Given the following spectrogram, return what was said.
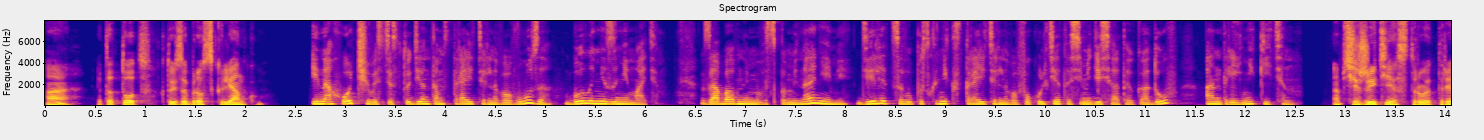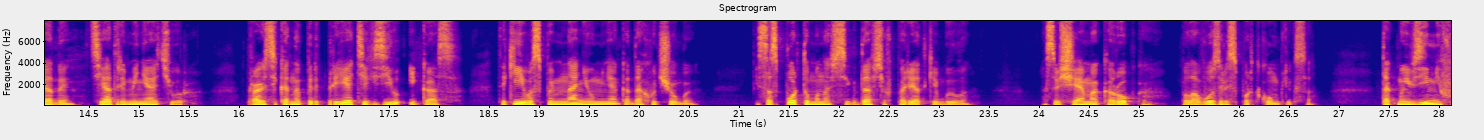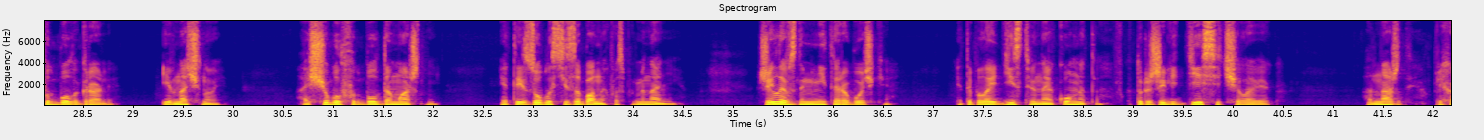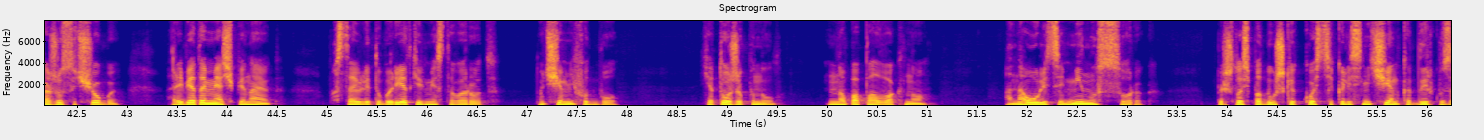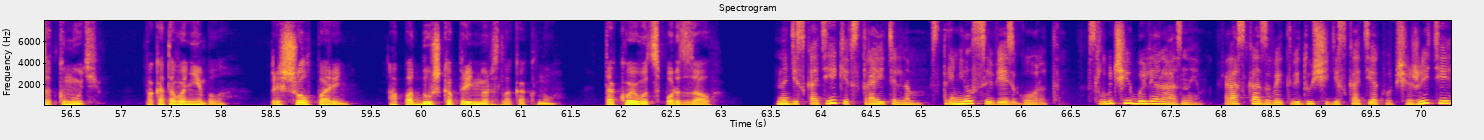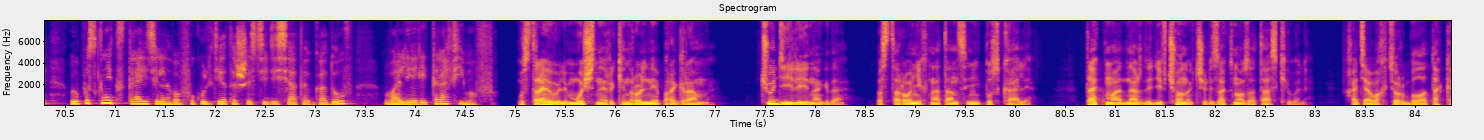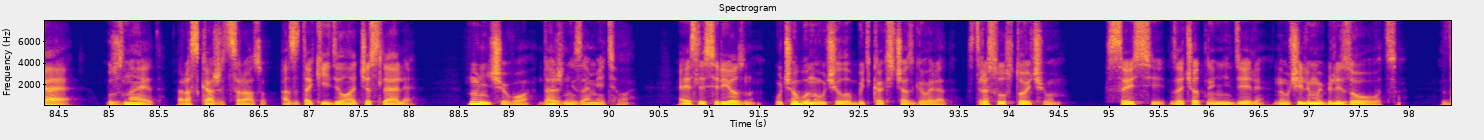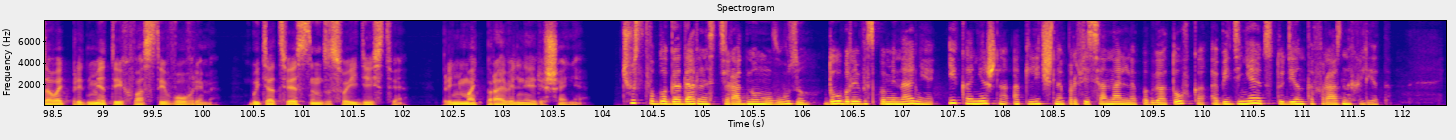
А, это тот, кто изобрел склянку. И находчивости студентам строительного вуза было не занимать. Забавными воспоминаниями делится выпускник строительного факультета 70-х годов Андрей Никитин. Общежития, стройотряды, театры миниатюр. Практика на предприятиях ЗИЛ и ГАЗ – Такие воспоминания у меня о годах учебы. И со спортом у нас всегда все в порядке было. Освещаемая коробка была возле спорткомплекса. Так мы и в зимний футбол играли, и в ночной. А еще был футбол домашний. Это из области забавных воспоминаний. Жила я в знаменитой рабочке. Это была единственная комната, в которой жили 10 человек. Однажды прихожу с учебы, а ребята мяч пинают. Поставили табуретки вместо ворот. Ну чем не футбол? Я тоже пнул, но попал в окно. А на улице минус сорок. Пришлось подушкой Кости Колесниченко дырку заткнуть, пока того не было. Пришел парень, а подушка примерзла к окну. Такой вот спортзал. На дискотеке в строительном стремился весь город. Случаи были разные, рассказывает ведущий дискотек в общежитии, выпускник строительного факультета 60-х годов Валерий Трофимов. Устраивали мощные рок-н-ролльные программы. Чудили иногда. Посторонних на танцы не пускали. Так мы однажды девчонок через окно затаскивали. Хотя вахтер была такая, узнает, расскажет сразу, а за такие дела отчисляли. Ну ничего, даже не заметила. А если серьезно, учеба научила быть, как сейчас говорят, стрессоустойчивым. Сессии, зачетные недели научили мобилизовываться, сдавать предметы и хвосты вовремя, быть ответственным за свои действия, принимать правильные решения. Чувство благодарности родному вузу, добрые воспоминания и, конечно, отличная профессиональная подготовка объединяют студентов разных лет.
